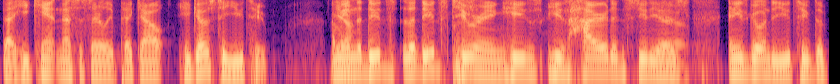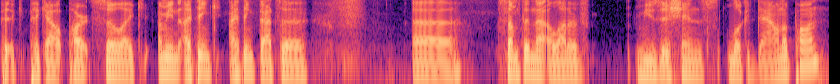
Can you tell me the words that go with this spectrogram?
that he can't necessarily pick out, he goes to YouTube. I Yeah. mean, the dude's the dude's touring. He's he's hired in studios, and he's going to YouTube to pick pick out parts. So like, I mean, I think I think that's a uh, something that a lot of musicians look down upon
